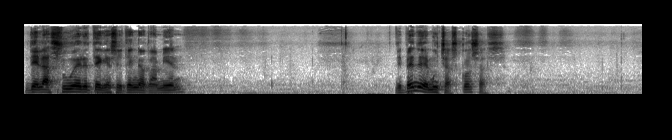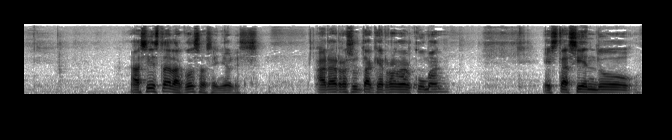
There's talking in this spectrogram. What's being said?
de la suerte que se tenga también. Depende de muchas cosas. Así está la cosa, señores. Ahora resulta que Ronald Koeman está siendo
